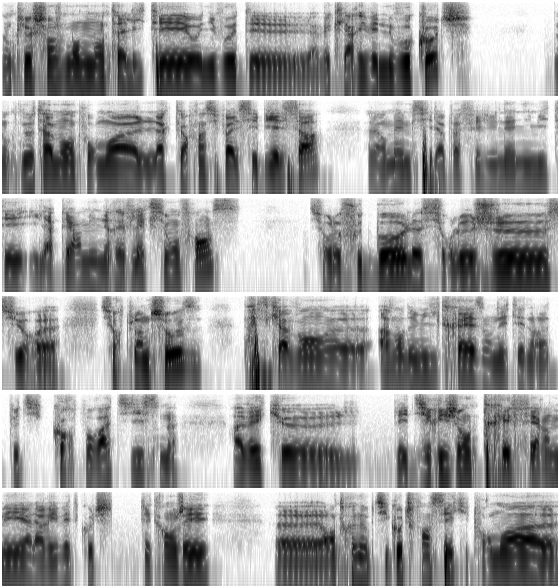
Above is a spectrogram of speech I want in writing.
Donc le changement de mentalité au niveau de, avec l'arrivée de nouveaux coachs. Donc notamment pour moi, l'acteur principal c'est Bielsa. Alors même s'il n'a pas fait l'unanimité, il a permis une réflexion en France sur le football, sur le jeu, sur, euh, plein de choses. Parce qu'avant euh, avant 2013, on était dans un petit corporatisme avec euh, les dirigeants très fermés à l'arrivée de coachs étrangers, entre nos petits coachs français qui pour moi,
